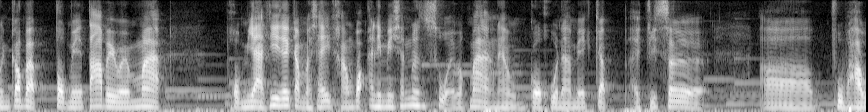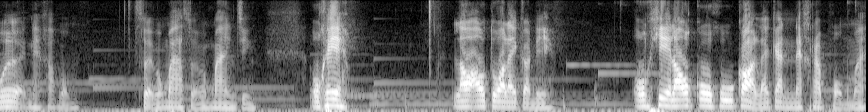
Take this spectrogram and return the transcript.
มันก็แบบตกเมตาไปไวมาก ผมอยากที่จะกลับมาใช้อีกครั้งเพราะแอนิเมชันมันสวยมากๆนะครับผมโกคูนาเมกกับไอฟิเซอร์อ่อฟูลพาวเวอร์นะครับผมสวยมากๆ สวยมากๆ จริงๆ โอเค เราเอาตัวอะไรก่อนดี โอเค เราเอาโกคูก่อนแล้วกันนะครับผมมา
